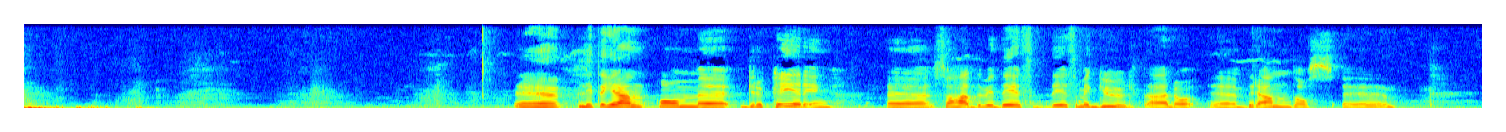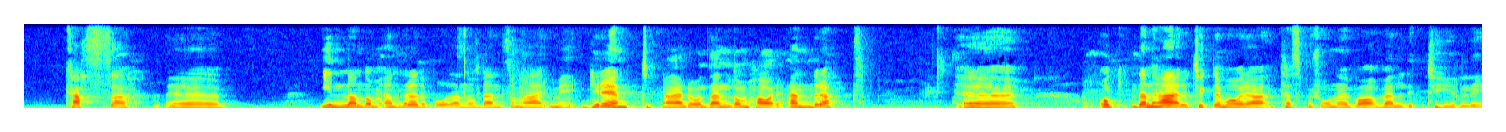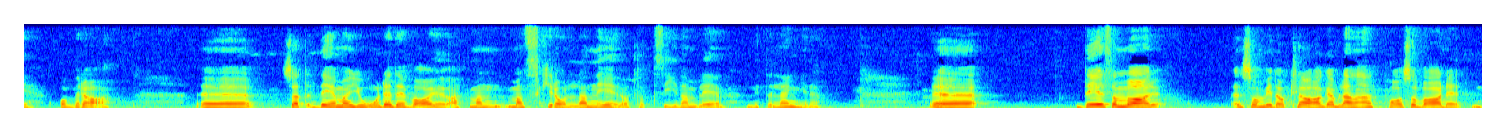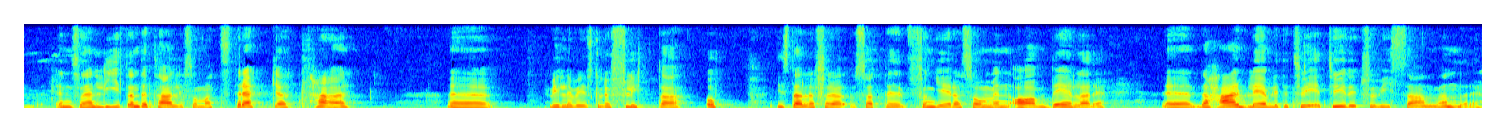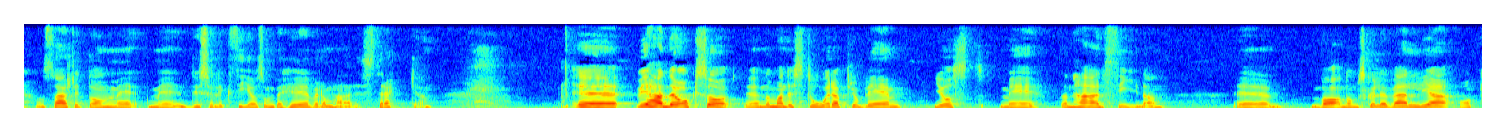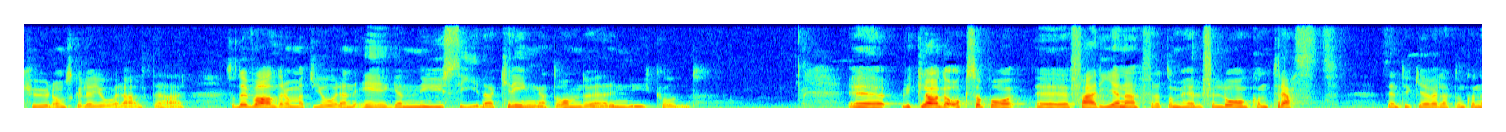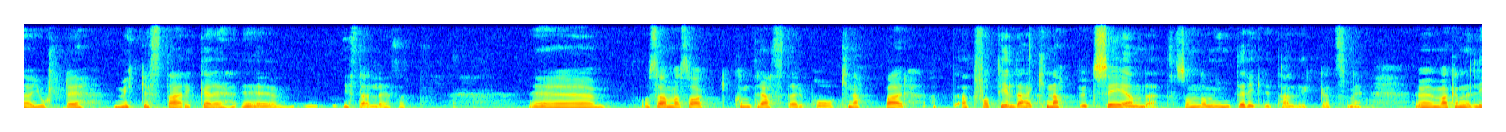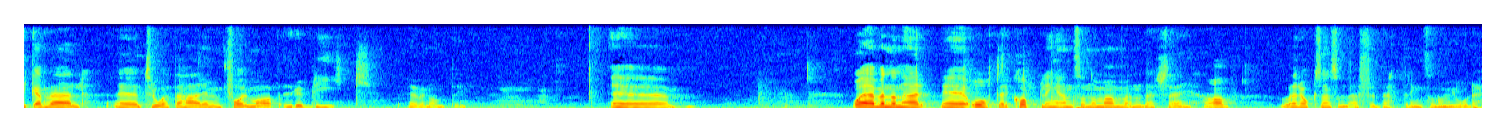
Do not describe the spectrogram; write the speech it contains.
Eh, lite grann om eh, gruppering. Eh, så hade vi det, det som är gult är då eh, Brandos eh, kassa eh, innan de ändrade på den och den som är med grönt är då den de har ändrat. Eh, och den här tyckte våra testpersoner var väldigt tydlig och bra. Eh, så att det man gjorde det var ju att man, man scrollade neråt, att sidan blev lite längre. Eh, det som var som vi då klagade bland annat på så var det en sån här liten detalj som att strecket här eh, ville vi skulle flytta upp istället för så att det fungerar som en avdelare. Eh, det här blev lite tvetydigt för vissa användare och särskilt de med, med dyslexi och som behöver de här strecken. Eh, vi hade också, eh, de hade stora problem just med den här sidan. Eh, vad de skulle välja och hur de skulle göra allt det här. Så det valde de att göra en egen ny sida kring att om du är en ny kund. Eh, vi klagade också på eh, färgerna för att de höll för låg kontrast. Sen tycker jag väl att de kunde ha gjort det mycket starkare eh, istället. Att, eh, och samma sak kontraster på knappar. Att, att, få till det här knapputseendet som de inte riktigt har lyckats med. Eh, man kan lika väl eh, tro att det här är en form av rubrik över någonting. Eh, och även den här eh, återkopplingen som de använder sig av var det också en sån där förbättring som de gjorde.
